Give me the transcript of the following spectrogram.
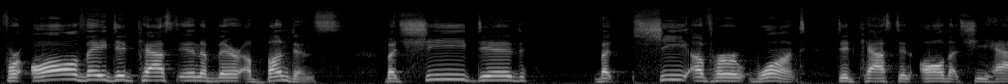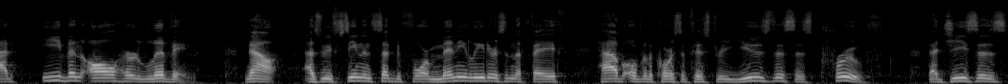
for all they did cast in of their abundance but she did but she of her want did cast in all that she had even all her living now as we've seen and said before many leaders in the faith have over the course of history used this as proof that jesus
